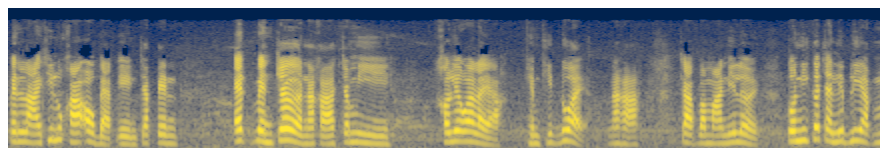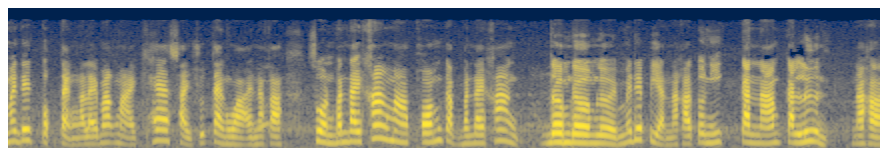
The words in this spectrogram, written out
เป็นลายที่ลูกค้าออกแบบเองจะเป็น Adventure นะคะ จะมีเขาเรียกว่าอะไรอะเข็มทิศด้วยนะคะ จะประมาณนี้เลย ตัวนี้ก็จะเรียบๆ ไม่ได้ตกแต่งอะไรมากมาย แค่ใส่ชุดแต่งวายนะคะ ส่วนบันไดข้างมาพร้อมกับบันไดข้างเดิมๆเลย ไม่ได้เปลี่ยนนะคะ ตัวนี้กันน้ำกันลื่นนะคะ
